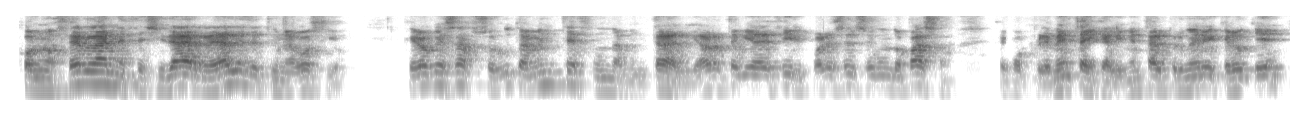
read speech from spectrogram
conocer las necesidades reales de tu negocio creo que es absolutamente fundamental. Y ahora te voy a decir cuál es el segundo paso que complementa y que alimenta el primero y creo que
